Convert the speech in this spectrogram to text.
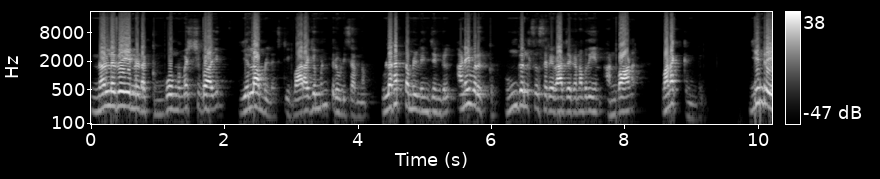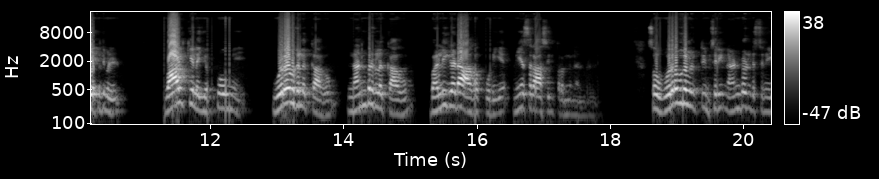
நல்லதே நடக்கும். ஓம் நம சிவாயும் எல்லாம் உள்ள ஸ்ரீ வாராகியம்மன் திருவடி சரணம். உலகத்தமிழ் நெஞ்சங்கள் அனைவருக்கும் உங்கள் சிசரி ராஜ கணபதியின் அன்பான வணக்கங்கள். இன்றைய பதிவில் வாழ்க்கையில எப்பவுமே உறவுகளுக்காகவும் நண்பர்களுக்காகவும் வழிகட ஆகக்கூடிய மேசராசியில் பிறந்த நண்பர்கள். ஸோ உறவுகள்கிட்டையும் சரி நண்பர்கள்ட்டும் சரி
